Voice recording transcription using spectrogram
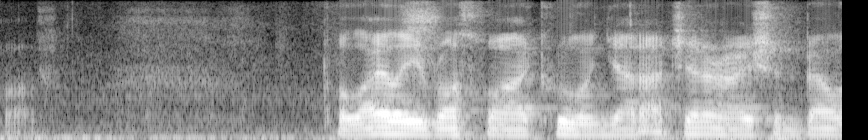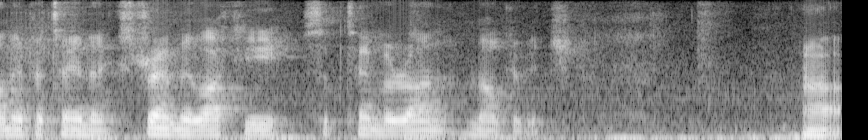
five. Paulele, Rothfire, Coolangatta, Generation, Bella Nipotina, Extremely Lucky, September Run, Malkovich. Uh,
